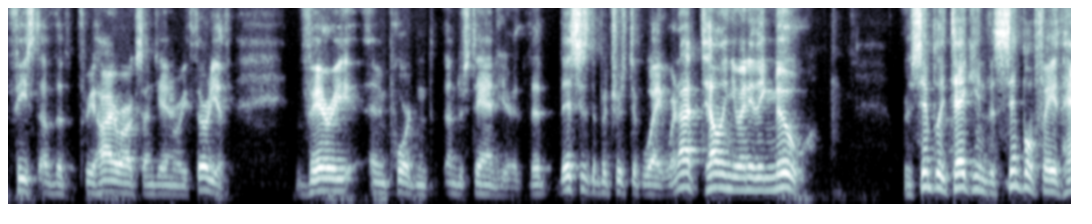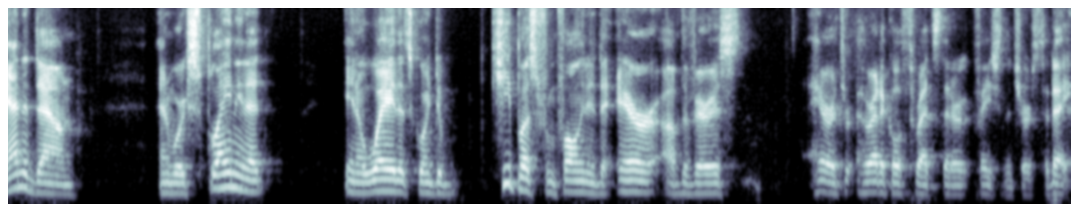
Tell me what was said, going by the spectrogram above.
Feast of the Three Hierarchs on January 30th. Very important to understand here that this is the patristic way. We're not telling you anything new. We're simply taking the simple faith handed down and we're explaining it in a way that's going to keep us from falling into error of the various heretical threats that are facing the church today.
